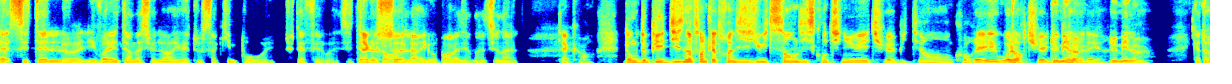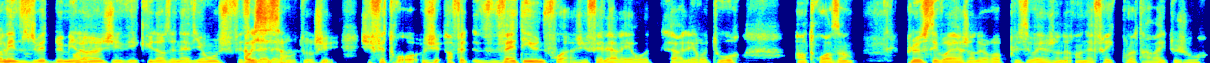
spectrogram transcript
Ah, c'était les vols internationaux arrivaient tous à Kimpo, oui. Tout à fait, oui. C'était le seul aéroport international. D'accord. Donc depuis 1998, sans discontinuer, tu habitais en Corée ou alors tu as eu 2001, 2001. 98-2001, j'ai vécu dans un avion, je faisais ah l'aller-retour. J'ai fait trois, en fait, 21 fois, j'ai fait l'aller-retour en trois ans, plus des voyages en Europe, plus des voyages en, Afrique pour le travail toujours.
